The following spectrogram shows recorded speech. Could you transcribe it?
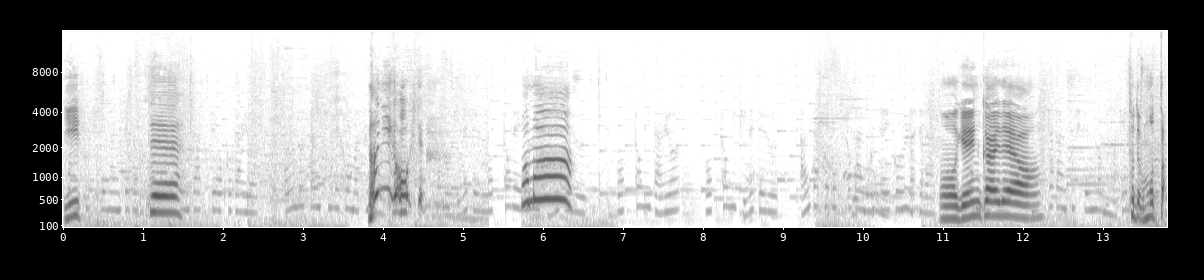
いって何が起きてもう限界だよ。とでも持った。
